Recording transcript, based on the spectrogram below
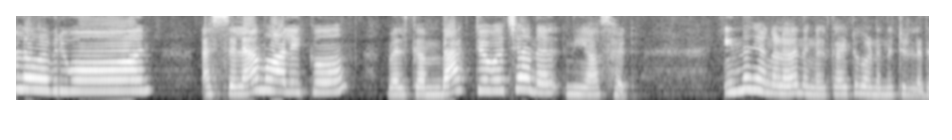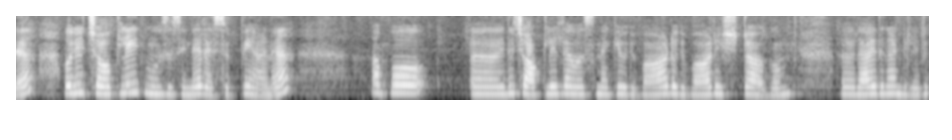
ഹലോ എവരി വോൺ അസ്സലാമു അലൈക്കും welcome back to our channel Niyas hut ഇന്ന് ഞങ്ങൾ നിങ്ങൾക്കായിട്ട് കൊണ്ടുവന്നിട്ടുള്ളത് ഒരു ചോക്ലേറ്റ് മൂസസിന്റെ റെസിപ്പിയാണ്. അപ്പോൾ ഇത് ചോക്ലേറ്റ് ലവേഴ്സിനൊക്കെ ഒരുപാട് ഒരുപാട് ഇഷ്ടമാകും അതായത് കണ്ടില്ലേ? ഇത്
